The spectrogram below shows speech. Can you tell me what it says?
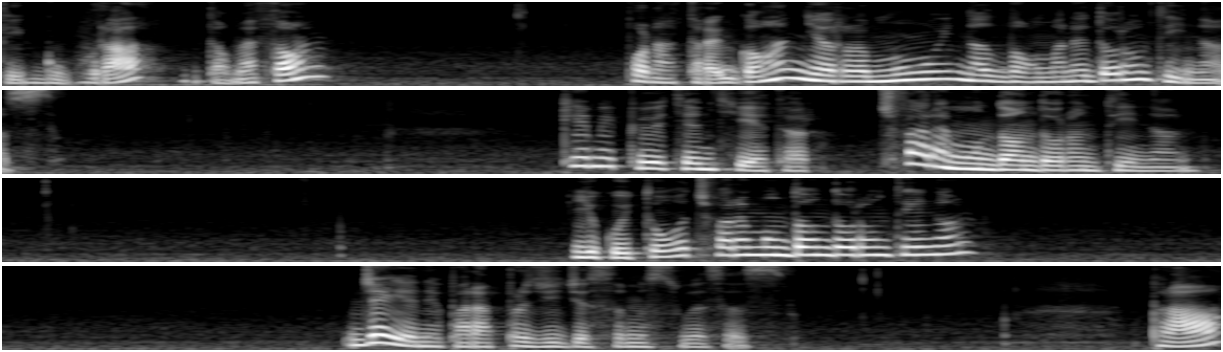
figura, domethonë, po na tregon një rrëmujë në dhomën e Doruntinës. Kemi pyetjen tjetër, Çfarë e mundon Doruntinën? Ju kujtohet çfarë e mundon Doruntinën? Gjejeni para përgjigjes së mësueses. Pra,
